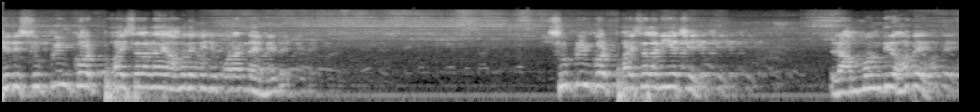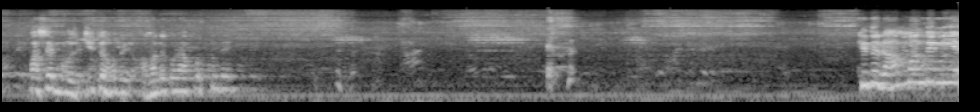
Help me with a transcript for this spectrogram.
যদি সুপ্রিম কোর্ট ফয়সালা নেয় আমাদের কিছু করার নাই নেবে। সুপ্রিম কোর্ট ফয়সালা নিয়েছে। রাম মন্দির হবে, পাশে মসজিদ হবে, আমাদের কোনো আপত্তি নেই। কিন্তু রাম মন্দির নিয়ে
